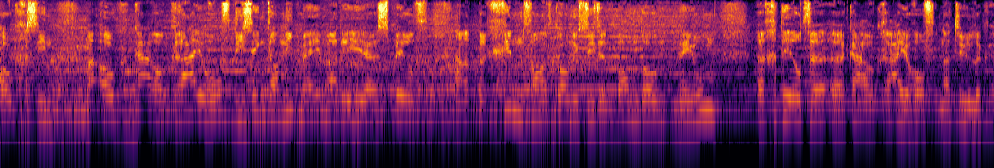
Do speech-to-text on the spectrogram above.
ook gezien. Maar ook Karel Kraaienhof, die zingt dan niet mee, maar die speelt aan het begin van het Koningslied het Bambo Eh, gedeelte, eh Karel Kraaienhof natuurlijk, eh,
